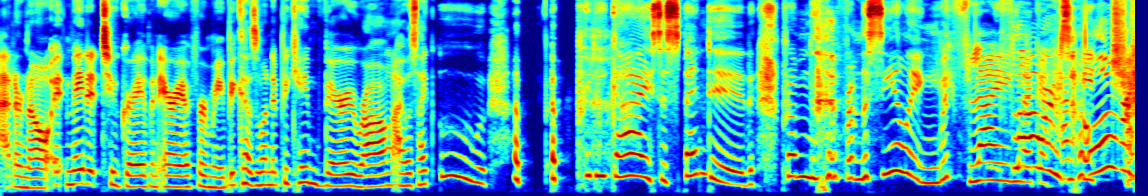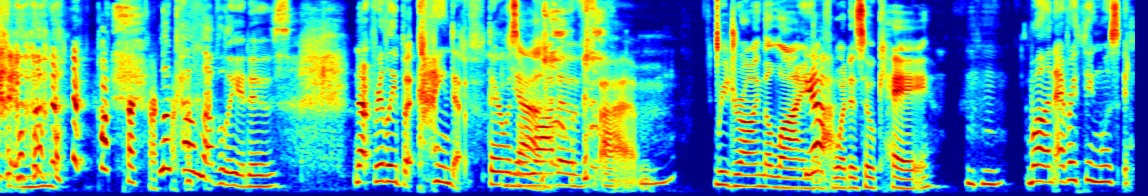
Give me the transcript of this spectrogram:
I don't know. It made it too grave an area for me because when it became very wrong, I was like, ooh, a, a pretty guy suspended from the, from the ceiling with Flying like a happy chicken. Look how lovely it is. Not really, but kind of. There was Yeah. a lot of um, Redrawing the line Yeah. of what is okay. well, and everything was. It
